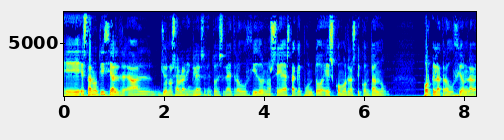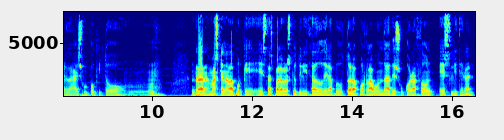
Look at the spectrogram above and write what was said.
eh, esta noticia, al, yo no sé hablar inglés, entonces la he traducido, no sé hasta qué punto es como os la estoy contando, porque la traducción, la verdad, es un poquito rara, más que nada porque estas palabras que he utilizado de la productora por la bondad de su corazón es literal.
